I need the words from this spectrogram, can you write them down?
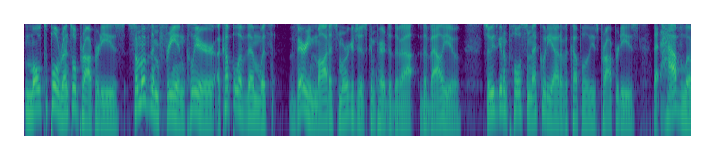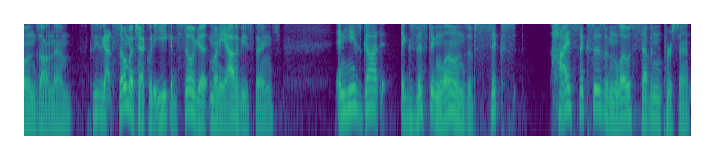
multiple rental properties, some of them free and clear, a couple of them with very modest mortgages compared to the, va- the value. So he's going to pull some equity out of a couple of these properties that have loans on them. Because he's got so much equity, he can still get money out of these things and he's got existing loans of six high sixes and low seven percent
